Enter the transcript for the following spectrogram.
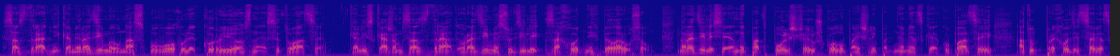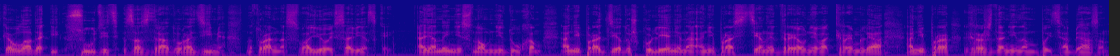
Са здраднікамі радзімы ў нас увогуле кур'ёзная сітуацыя калі скажам за здраду радзіме судзілі заходніх беларусаў нарадзіліся яны пад польшчай у школу пайшлі пад нямецкай акупацыяй а тут прыходзіць савецкая ўлада і судзіць за здраду радзіме натуральна сваёй савецкай а яны ні сном ні духам. Ані пра дзедушку леніна ані пра сцены дрэўнева крэмля ані пра гражданінам быць абязан.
